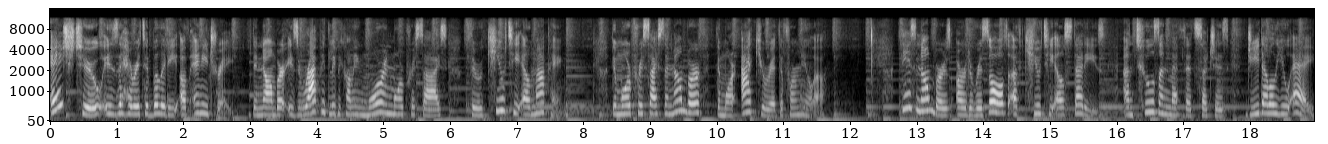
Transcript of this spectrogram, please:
H2 is the heritability of any trait. The number is rapidly becoming more and more precise through QTL mapping. The more precise the number, the more accurate the formula. These numbers are the result of QTL studies and tools and methods such as GWA,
